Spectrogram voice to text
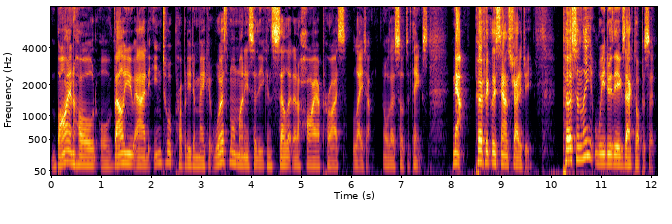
buy and hold or value add into a property to make it worth more money so that you can sell it at a higher price later. All those sorts of things. Now, perfectly sound strategy. Personally, we do the exact opposite.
